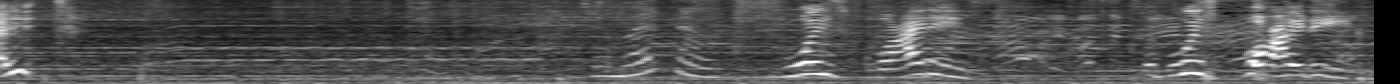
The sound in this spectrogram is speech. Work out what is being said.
The Boys fighting. The boys fighting.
